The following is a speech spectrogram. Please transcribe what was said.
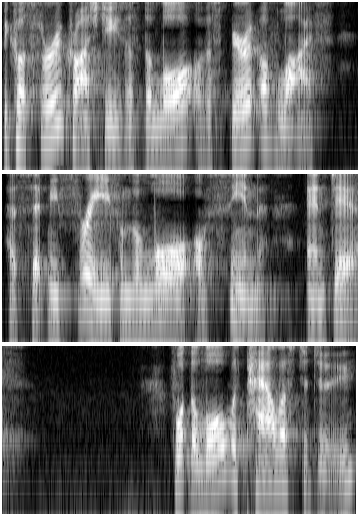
Because through Christ Jesus the law of the Spirit of life has set me free from the law of sin and death. For what the law was powerless to do,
